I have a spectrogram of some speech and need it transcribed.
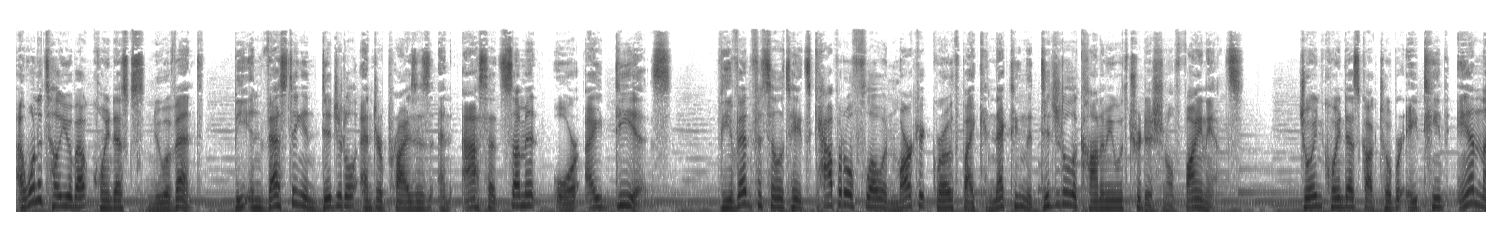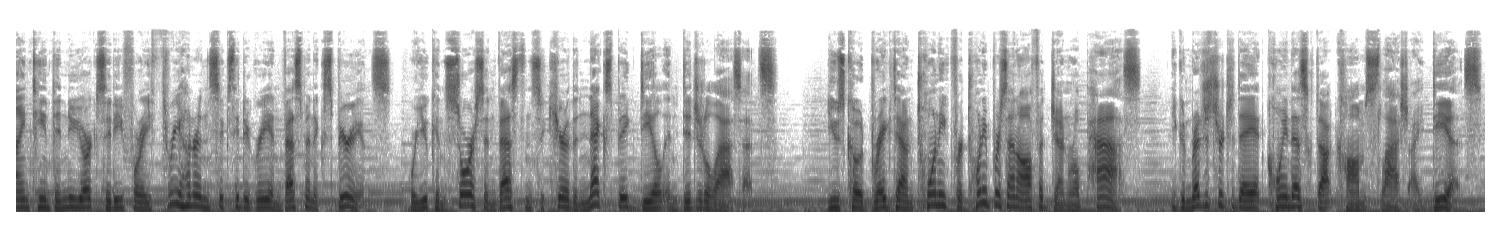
I want to tell you about Coindesk's new event, the Investing in Digital Enterprises and Asset Summit, or IDEAS. The event facilitates capital flow and market growth by connecting the digital economy with traditional finance. Join Coindesk October 18th and 19th in New York City for a 360 degree investment experience where you can source, invest, and secure the next big deal in digital assets. Use code BREAKDOWN20 for 20% off a general pass. You can register today at coindesk.com/ideas.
